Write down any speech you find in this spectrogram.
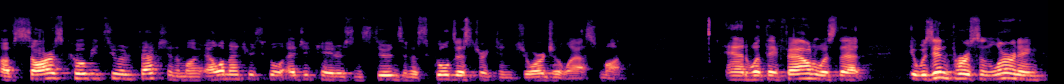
of SARS CoV 2 infection among elementary school educators and students in a school district in Georgia last month. And what they found was that it was in person learning,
